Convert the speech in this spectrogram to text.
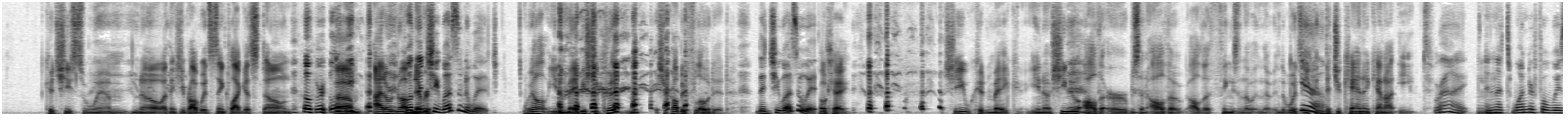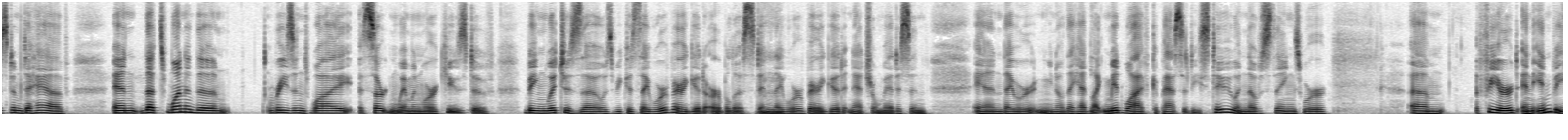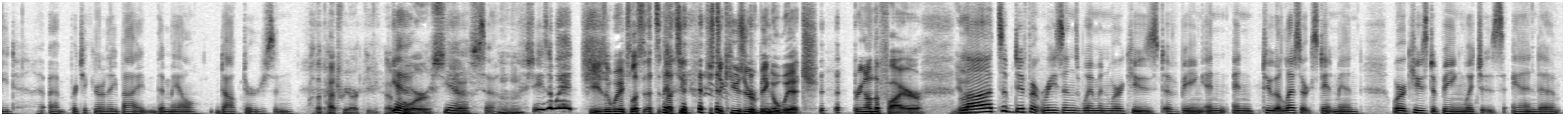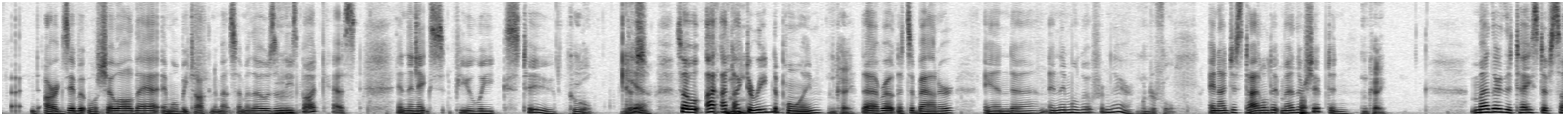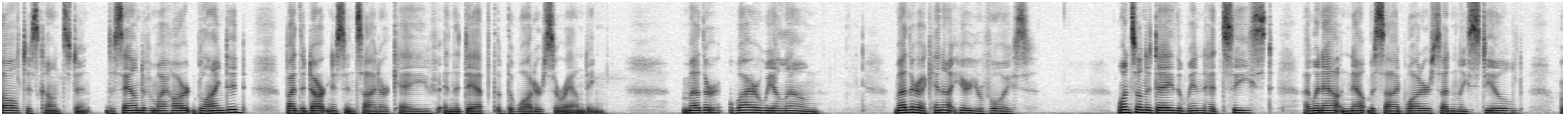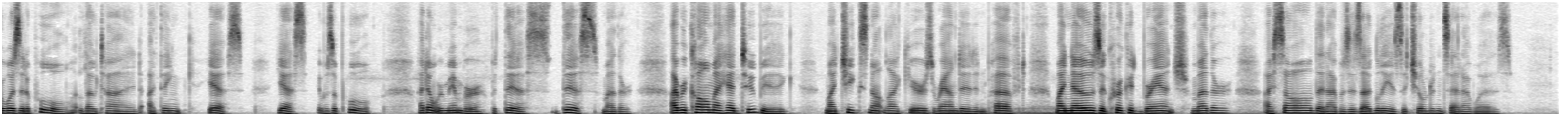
Could she swim? No, I think she probably would sink like a stone. Oh, really? Um, I don't know. I've well, never. then she wasn't a witch. Well, you know, maybe she could. she probably floated. Then she was a witch. Okay. she could make. You know, she knew all the herbs and all the all the things in the in the, in the woods that you can- that you can and cannot eat. Right. Mm-hmm. And that's wonderful wisdom to have. And that's one of the reasons why certain women were accused of being witches, though, is because they were very good herbalists and Mm-hmm. they were very good at natural medicine. And they were, you know, they had like midwife capacities too. And those things were um, feared and envied, uh, particularly by the male doctors. And The patriarchy, of yeah, course. yeah. yes. So Mhm. she's a witch. She's a witch. Let's let's, let's just accuse her of being a witch. Bring on the fire. You know. Lots of different reasons women were accused of being, and, and to a lesser extent, men were accused of being witches. And uh, our exhibit will show all that, and we'll be talking about some of those in these podcasts in the next few weeks, too. Cool. Yes. Yeah. So I, I'd like to read the poem Okay. that I wrote that's about her, and, uh, and then we'll go from there. Wonderful. And I just titled it Mother Shipton. Okay. Mother, the taste of salt is constant, the sound of my heart blinded by the darkness inside our cave and the depth of the water surrounding. Mother, why are we alone? Mother, I cannot hear your voice. Once on a day the wind had ceased. I went out and knelt beside water suddenly stilled. Or was it a pool at low tide? I think, yes, yes, it was a pool. I don't remember, but this, this, Mother. I recall my head too big, my cheeks not like yours, rounded and puffed, my nose a crooked branch. Mother, I saw that I was as ugly as the children said I was.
